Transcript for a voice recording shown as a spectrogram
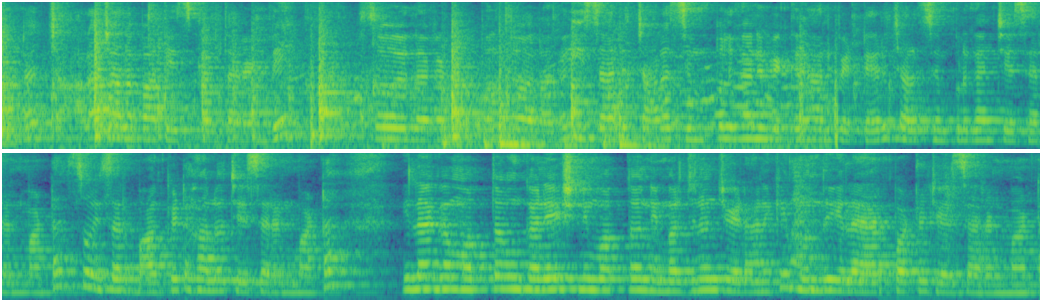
అనమాట. చాలా చాలా బాగా తీసుకెళ్తారండి. సో ఇలాగ డబ్బులతో అలాగా ఈసారి చాలా సింపుల్గానే విగ్రహాన్ని పెట్టారు. చాలా సింపుల్గానే చేశారనమాట. సో ఈసారి బాకెట్ హాల్లో చేశారనమాట. ఇలాగ మొత్తం గణేష్ని మొత్తం నిమజ్జనం చేయడానికి ముందు ఇలా ఏర్పాట్లు చేశారనమాట.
